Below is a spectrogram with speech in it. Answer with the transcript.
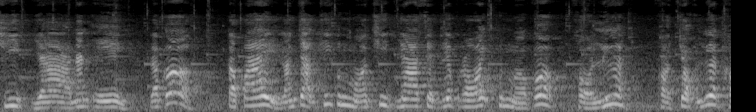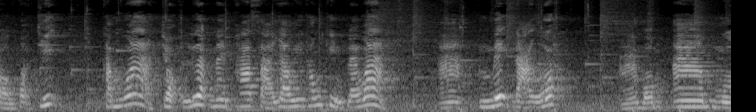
ฉีดยานั่นเอง แล้วก็ต่อไปหลังจากที่คุณหมอฉีดยาเสร็จเรียบร้อย คุณหมอก็ขอเลือด ขอเจาะเลือดของปอจิคำว่าเจาะเลือดในภาษายาวีท้องถิ่นแปลว่าอาเมดาโรอ่าผมอาหมอ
